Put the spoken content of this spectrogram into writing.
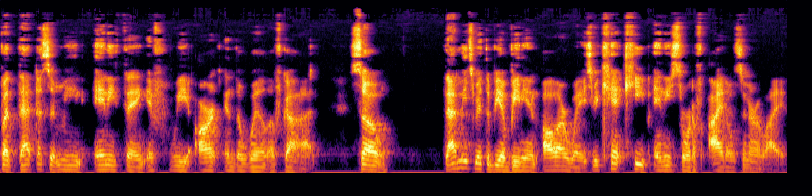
but that doesn't mean anything if we aren't in the will of God. So that means we have to be obedient in all our ways. We can't keep any sort of idols in our life.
